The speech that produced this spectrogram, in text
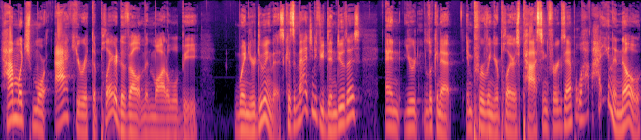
how much more accurate the player development model will be when you're doing this. Because imagine if you didn't do this and you're looking at improving your players' passing, for example. How are you going to know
